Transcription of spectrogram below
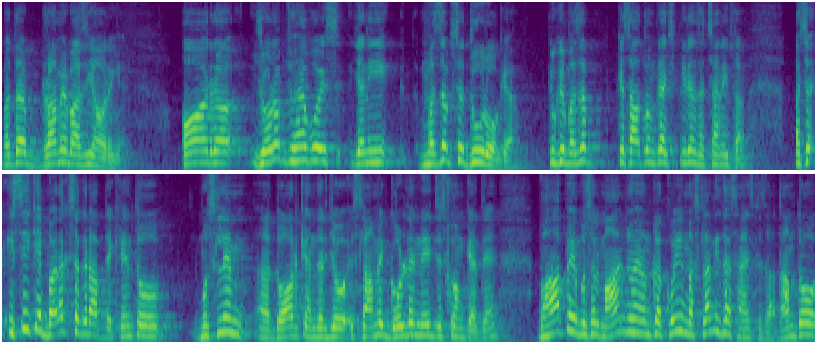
مطلب ڈرامے بازیاں ہو رہی ہیں اور یورپ جو ہے وہ اس یعنی مذہب سے دور ہو گیا کیونکہ مذہب کے ساتھ ان کا ایکسپیرینس اچھا نہیں تھا اچھا اسی کے برعکس اگر آپ دیکھیں تو مسلم دور کے اندر جو اسلامک گولڈن ایج جس کو ہم کہتے ہیں وہاں پہ مسلمان جو ہیں ان کا کوئی مسئلہ نہیں تھا سائنس کے ساتھ ہم تو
